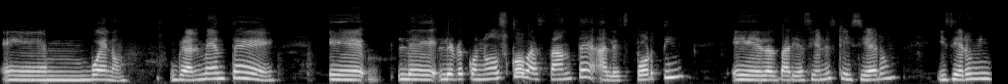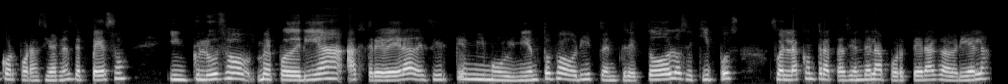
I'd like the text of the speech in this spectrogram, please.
Em, bueno, realmente eh, le, reconozco bastante al Sporting eh, las variaciones que hicieron. Hicieron incorporaciones de peso. Incluso me podría atrever a decir que mi movimiento favorito entre todos los equipos fue la contratación de la portera Gabriela,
